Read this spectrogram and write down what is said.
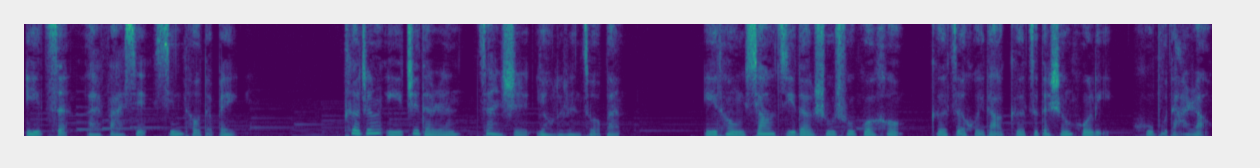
以此来发泄心头的悲。特征一致的人暂时有了人作伴，一通消极的输出过后，各自回到各自的生活里，互不打扰。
